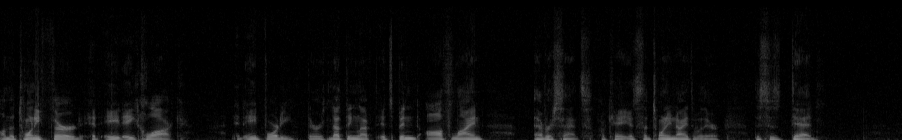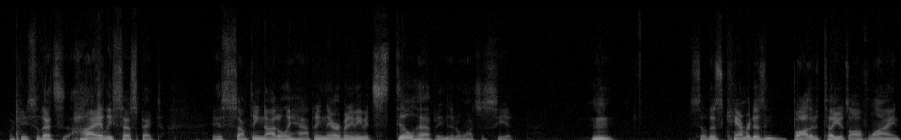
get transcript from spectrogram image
on the 23rd at 8 o'clock at 8.40 there is nothing left. It's been offline ever since. Okay it's the 29th over there. This is dead. Okay so that's highly suspect. Is something not only happening there but maybe it's still happening. That it wants to see it. Hmm so this camera doesn't bother to tell you it's offline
